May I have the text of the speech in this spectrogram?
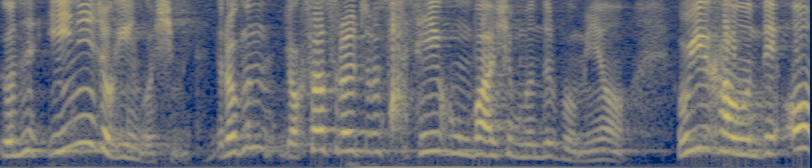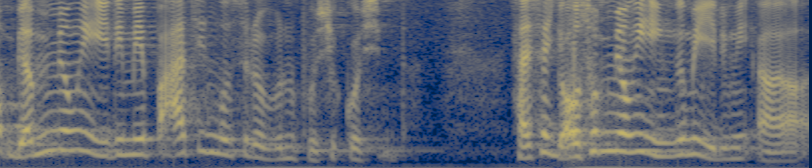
이것은 인위적인 것입니다. 여러분 역사서를 좀 자세히 공부하신 분들 보면 여기 가운데 어, 몇 명의 이름이 빠진 것을 여러분 보실 것입니다. 사실상 여섯 명의 임금의 이름이 아,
